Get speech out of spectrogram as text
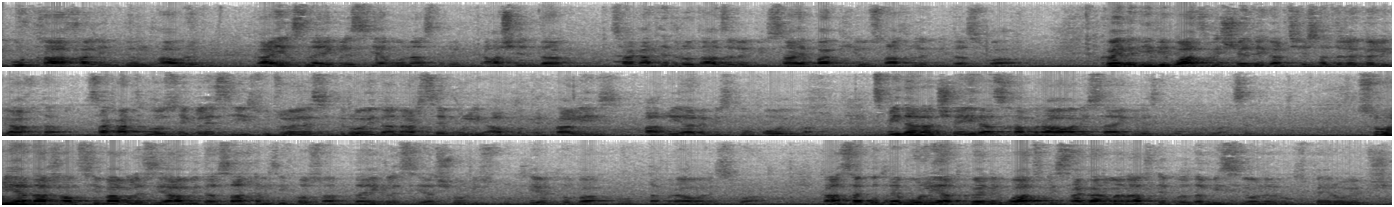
იკურთხა ახალი მთავრები გაიხსნა ეკლესია მონასტრები აშენდა საკათედრო ტაძრები საეპარქიო სახლები და სხვა თქვენი დიდი ღვაწლის შედეგად შესაძლებელი გახდა საქართველოს ეკლესიის უძველესი დროიდან არსებული ავტოკეფალიის აღიარების მოპოვება წმინდანად შეირაცხა მრავალი საეკლესიო სრულიად ახალ სიმაღლეზე ავიდა სახელმწიფოსა და ეკლესიას შორის ურთიერთობა და მრავალი სხვა. განსაკუთრებულია თქვენი ღვაწლი საგანმანათლებლო და მისიონერულ სფეროებში.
